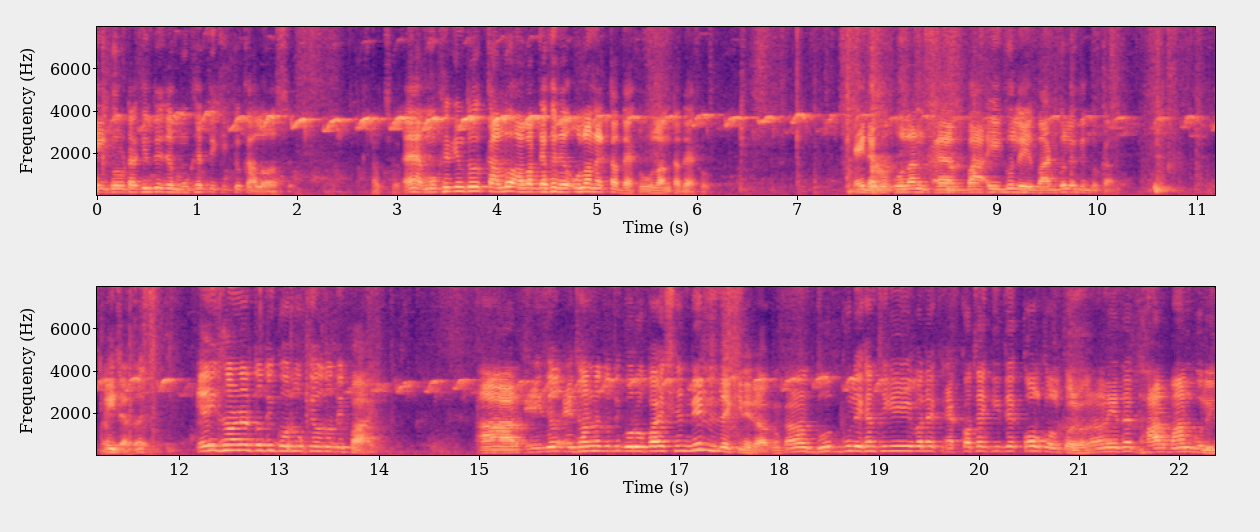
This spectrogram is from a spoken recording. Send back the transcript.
এই গরুটা কিন্তু যে মুখের দিকে একটু কালো আছে। আচ্ছা। হ্যাঁ মুখে কিন্তু কালো আবার দেখো যে উলানেরটা দেখো উলানটা দেখো। এই দেখো উলান বা এইগুলি বাটগুলি কিন্তু কালো। এই দেখো এই ধরনের যদি গরু কেউ যদি পায় আর এই যে এই ধরনের যদি গরু পায় সে নির্দিদে কিনে রাখবে কারণ দুধগুলি এখান থেকে মানে এক কথায় কি যে কল কল করে। কারণ এদের ধার বানগুলি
